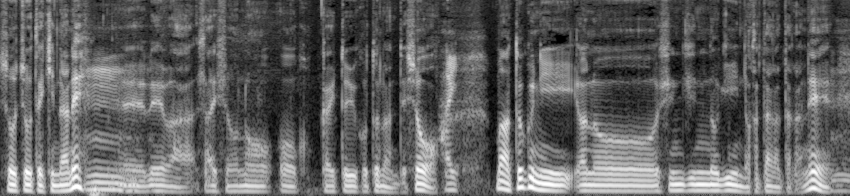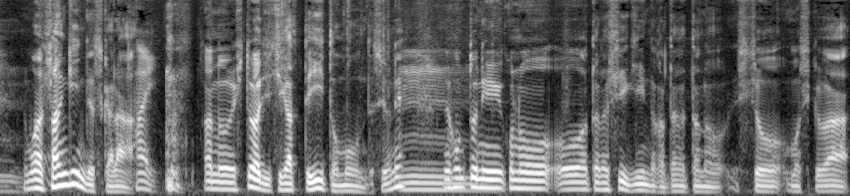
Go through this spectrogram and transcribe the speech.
象徴的なね、えー、令和最初の国会ということなんでしょう、はい、まあ、特にあの新人の議員の方々がね、まあ、参議院ですから、はい、あの一味違っていいと思うんですよね。で本当にこの新しい議員の方々の主張もしくは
